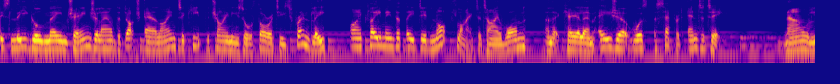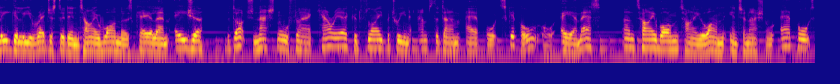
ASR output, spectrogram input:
This legal name change allowed the Dutch airline to keep the Chinese authorities friendly by claiming that they did not fly to Taiwan and that KLM Asia was a separate entity. Now legally registered in Taiwan as KLM Asia, the Dutch national flag carrier could fly between Amsterdam Airport Schiphol, or AMS, and Taiwan Taoyuan International Airport,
